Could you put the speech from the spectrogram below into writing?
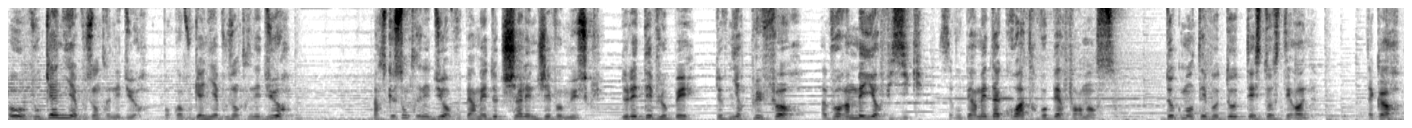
Oh, vous gagnez à vous entraîner dur. Pourquoi vous gagnez à vous entraîner dur? Parce que s'entraîner dur vous permet de challenger vos muscles, de les développer, devenir plus fort, avoir un meilleur physique. Ça vous permet d'accroître vos performances, d'augmenter vos taux de testostérone. D'accord?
